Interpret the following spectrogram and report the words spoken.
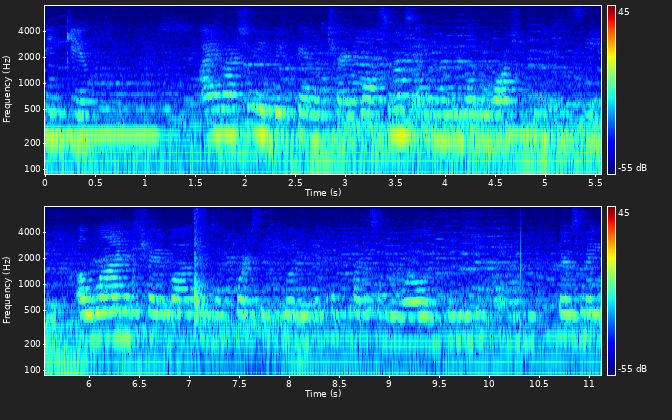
Thank you. I'm actually a big fan of cherry blossoms, and when we go to Washington, you can see a line of cherry blossoms. Of course, go to different parts of the world, including Japan, there's many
